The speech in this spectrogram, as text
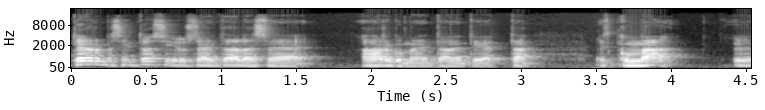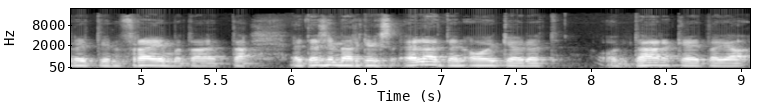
törmäsin tosi usein tällaiseen argumentointiin, että, että kun mä yritin freimata, että, että esimerkiksi eläinten oikeudet on tärkeitä ja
